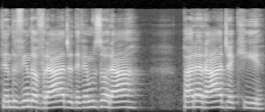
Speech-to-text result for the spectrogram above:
Tendo vindo a Vraja, devemos orar para Radha aqui,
